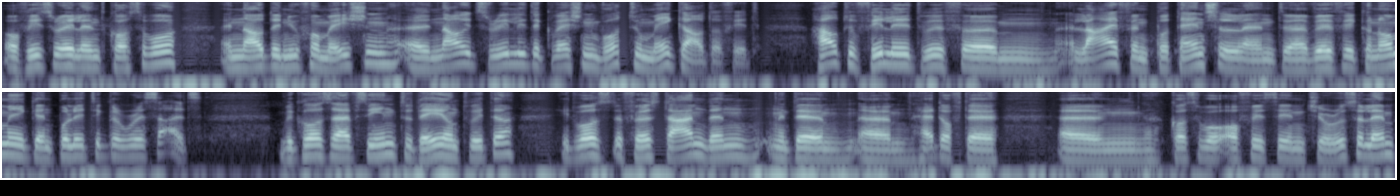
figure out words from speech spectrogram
of Israel and Kosovo and now the new formation uh, now it's really the question what to make out of it. How to fill it with um, life and potential and uh, with economic and political results. Because I've seen today on Twitter it was the first time then the um, head of the um, Kosovo office in Jerusalem.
